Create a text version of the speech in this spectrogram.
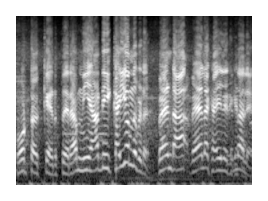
ഫോട്ടോ ഒക്കെ എടുത്തു തരാം. നീ ആദ്യം ഈ കൈ ഒന്ന് വിട്. വേണ്ട വേല കയ്യിലിരിക്കട്ടെ.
